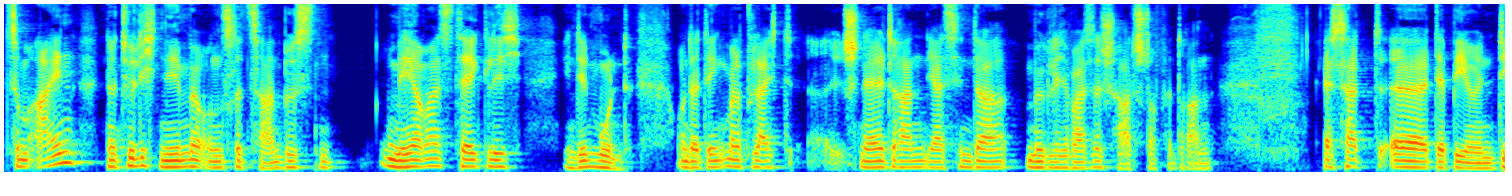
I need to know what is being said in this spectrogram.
Zum einen, natürlich nehmen wir unsere Zahnbürsten mehrmals täglich in den Mund. Und da denkt man vielleicht äh, schnell dran, ja, sind da möglicherweise Schadstoffe dran. Es hat äh, der BUND,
